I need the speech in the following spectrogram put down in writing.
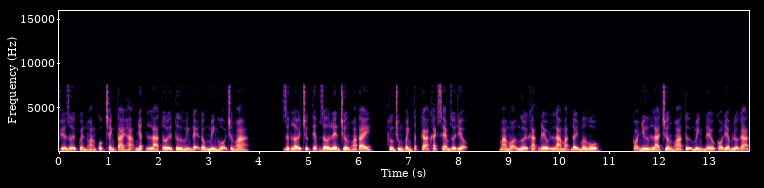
phía dưới quyền hoàng cuộc tranh tài hạng nhất là tới từ huynh đệ đồng minh hội Trương Hoa. Dứt lời trực tiếp giơ lên Trương Hoa tay, hướng chung quanh tất cả khách xem giới thiệu. Mà mọi người khác đều là mặt đầy mơ hồ. Coi như là Trương Hoa tự mình đều có điểm lừa gạt.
